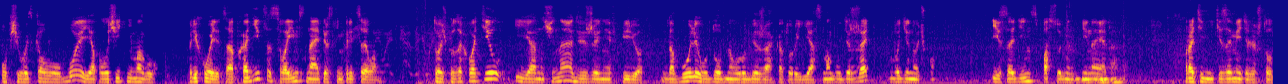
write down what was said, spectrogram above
общевойскового боя я получить не могу. Приходится обходиться своим снайперским прицелом. Точку захватил, и я начинаю движение вперед, до более удобного рубежа, который я смогу держать в одиночку. ИС-1 способен и на это. Противники заметили, что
